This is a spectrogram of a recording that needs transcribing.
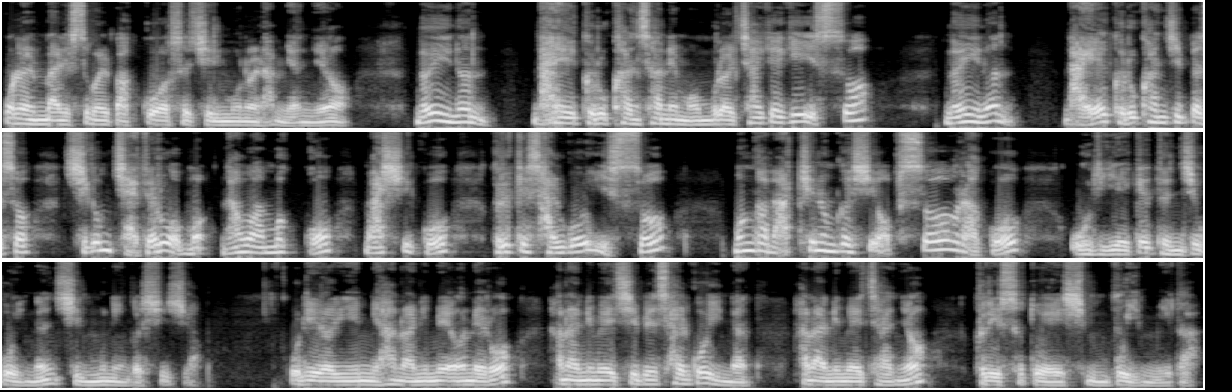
오늘 말씀을 바꾸어서 질문을 하면요. 너희는 나의 거룩한 산에 머무를 자격이 있어? 너희는 나의 거룩한 집에서 지금 제대로 뭐- 나와 먹고 마시고 그렇게 살고 있어? 뭔가 막히는 것이 없어? 라고 우리에게 던지고 있는 질문인 것이죠. 우리는 이미 하나님의 은혜로 하나님의 집에 살고 있는 하나님의 자녀 그리스도의 신부입니다.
